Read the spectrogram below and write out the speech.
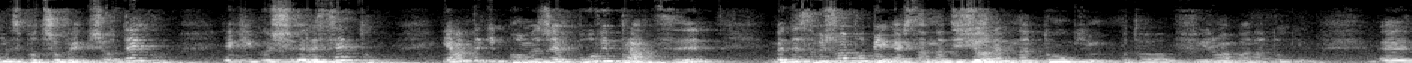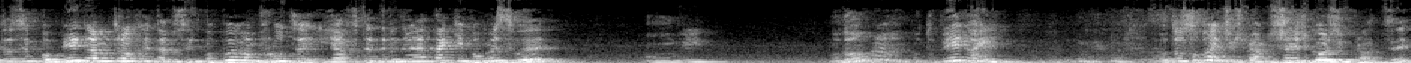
umysł potrzebuje jakiegoś oddechu, jakiegoś resetu. Ja mam taki pomysł, że w połowie pracy będę sobie szła pobiegać tam nad jeziorem, nad długim, bo to firma była na długim. E, To sobie pobiegam trochę, tam sobie popływam, wrócę i ja wtedy będę miała takie pomysły. On mówi, no dobra, no to biegaj. No to słuchajcie, już miałam 6 godzin pracy,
